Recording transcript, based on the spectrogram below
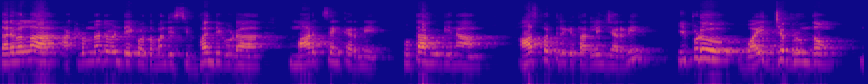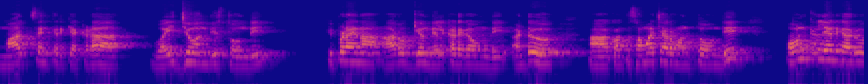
దానివల్ల అక్కడ ఉన్నటువంటి కొంతమంది సిబ్బంది కూడా మార్క్ శంకర్ని హుటాహుటిన ఆసుపత్రికి తరలించారని ఇప్పుడు వైద్య బృందం మార్క్ శంకర్కి అక్కడ వైద్యం అందిస్తోంది. ఇప్పుడు ఆయన ఆరోగ్యం నిలకడగా ఉంది అంటూ కొంత సమాచారం అంతా ఉంది. పవన్ కళ్యాణ్ గారు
